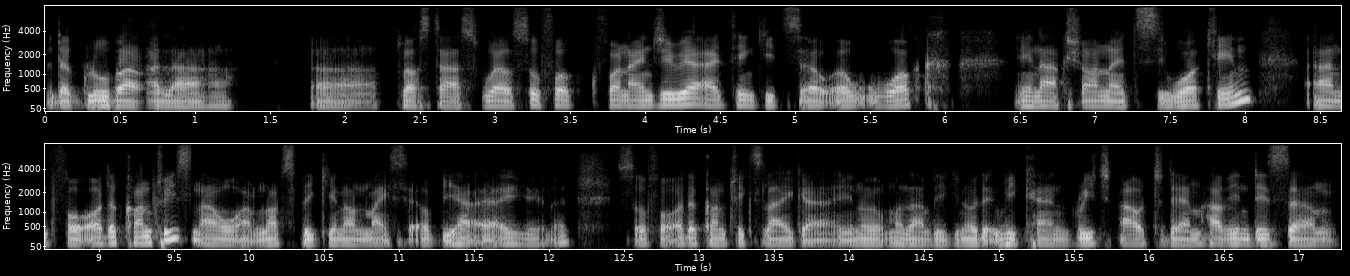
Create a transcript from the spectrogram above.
the global uh, uh, cluster as well. So for, for Nigeria, I think it's a, a, work in action. It's working. And for other countries, now I'm not speaking on myself. Yeah, you know. So for other countries like, uh, you know, Mozambique, you know, that we can reach out to them having this um,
